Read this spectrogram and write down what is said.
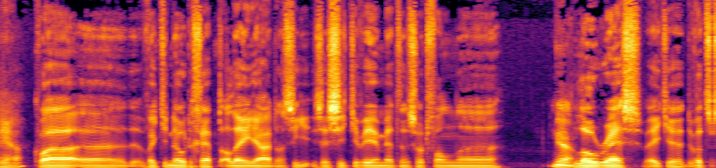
Ja. qua eh, wat je nodig hebt. Alleen ja, dan zie, je- zit je weer met een soort van eh, Ja. low res, weet je. De- Wat,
